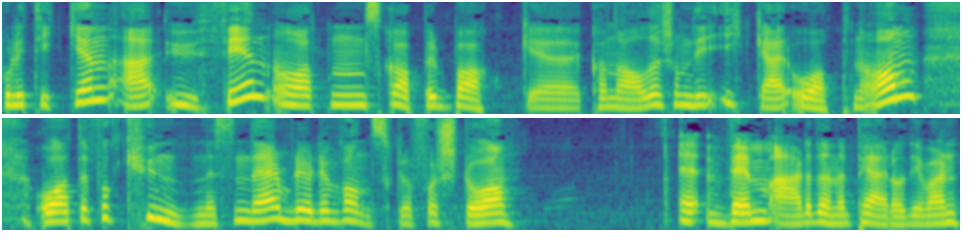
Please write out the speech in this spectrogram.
politikken er ufin, og at den skaper bakkanaler som de ikke er åpne om. Og at det for kundene sin del blir veldig vanskelig å forstå hvem er det denne PR-rådgiveren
